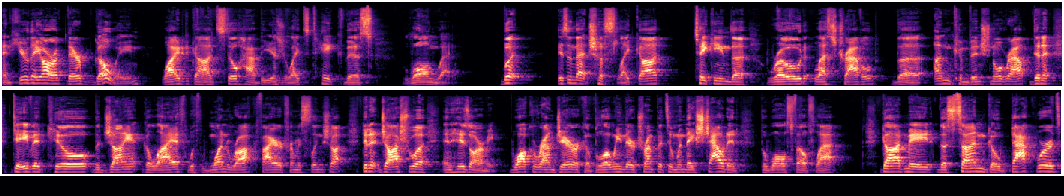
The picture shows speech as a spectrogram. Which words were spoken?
and here they are, they're going, why did God still have the Israelites take this long way? But isn't that just like God? Taking the road less traveled, the unconventional route? Didn't David kill the giant Goliath with one rock fired from his slingshot? Didn't Joshua and his army walk around Jericho blowing their trumpets, and when they shouted, the walls fell flat? God made the sun go backwards.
